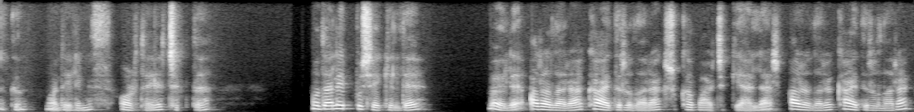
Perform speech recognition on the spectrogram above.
Bakın modelimiz ortaya çıktı. Model hep bu şekilde böyle aralara kaydırılarak şu kabarcık yerler aralara kaydırılarak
